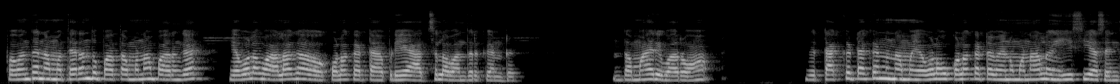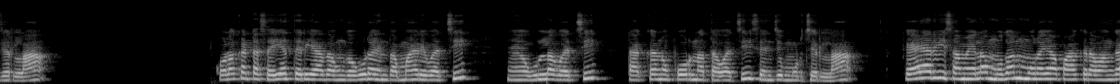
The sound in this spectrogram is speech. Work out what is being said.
இப்போ வந்து நம்ம திறந்து பார்த்தோம்னா பாருங்கள் எவ்வளவு அழகாக கொலக்கட்டை அப்படியே அச்சில் வந்திருக்குன்ட்டு. இந்த மாதிரி வரும். இது டக்கு டக்குன்னு நம்ம எவ்வளோ கொலக்கட்டை வேணுமானாலும் ஈஸியாக செஞ்சிடலாம். கொலக்கட்டை செய்ய தெரியாதவங்க கூட இந்த மாதிரி வச்சு உள்ளே வச்சு டக்குன்னு பூர்ணத்தை வச்சு செஞ்சு முடிச்சிடலாம். கேஆர்வி சமையலை முதன் முறையாக பார்க்குறவங்க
